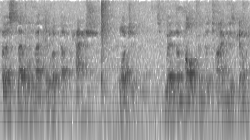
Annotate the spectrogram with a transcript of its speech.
first level method lookup cache logic. It's where the bulk of the time is going.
